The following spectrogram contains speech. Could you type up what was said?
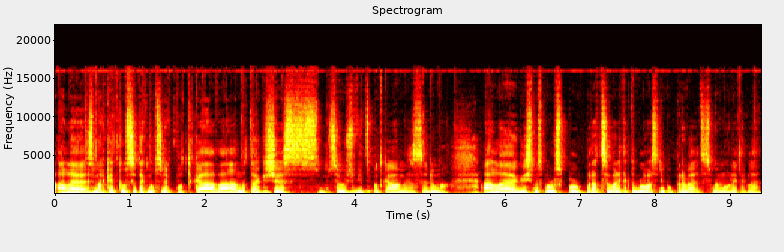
ale s Markétkou se tak moc nepotkávám, takže se už víc potkáváme zase doma. Ale když jsme spolu spolupracovali, tak to bylo vlastně poprvé, co jsme mohli takhle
